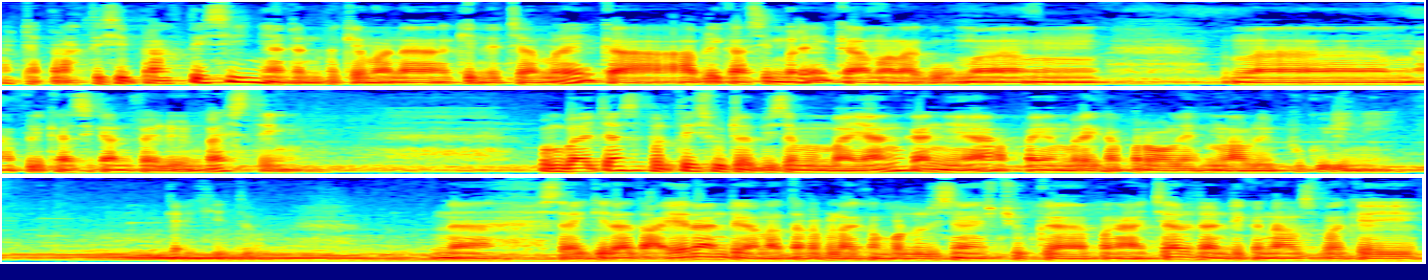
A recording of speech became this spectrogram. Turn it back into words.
ada praktisi-praktisinya dan bagaimana kinerja mereka, aplikasi mereka melakukan meng, mengaplikasikan value investing. Pembaca seperti sudah bisa membayangkan ya apa yang mereka peroleh melalui buku ini. Kayak gitu. Nah, saya kira tak heran dengan latar belakang penulisnya yang juga pengajar dan dikenal sebagai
